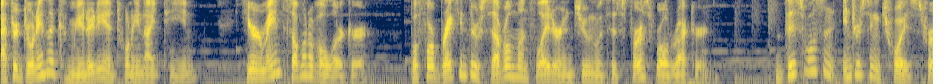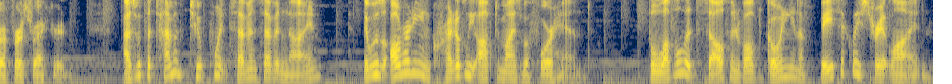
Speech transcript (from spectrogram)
After joining the community in 2019, he remained somewhat of a lurker, before breaking through several months later in June with his first world record. This was an interesting choice for a first record, as with a time of 2.779, it was already incredibly optimized beforehand. The level itself involved going in a basically straight line,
